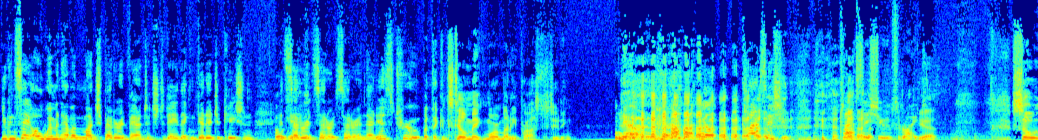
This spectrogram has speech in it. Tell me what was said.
You can say, oh, women have a much better advantage today. They can get education, Oh, et cetera, yes. et cetera, et cetera. And that is true. but they can still make more money prostituting. no, well, class issue. class issues, right? Yeah. So,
